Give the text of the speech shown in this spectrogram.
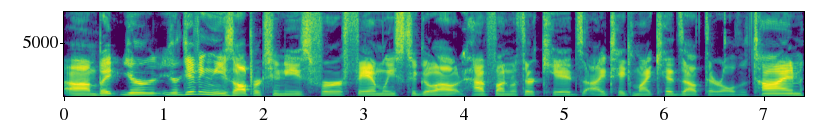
Um, but you're you're giving these opportunities for families to go out have fun with their kids. I take my kids out there all the time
